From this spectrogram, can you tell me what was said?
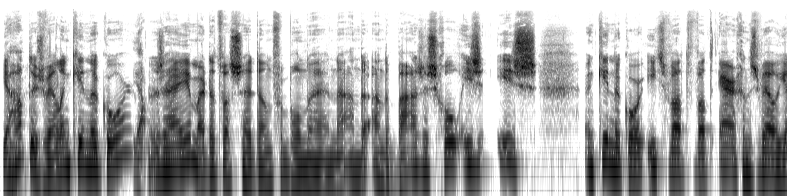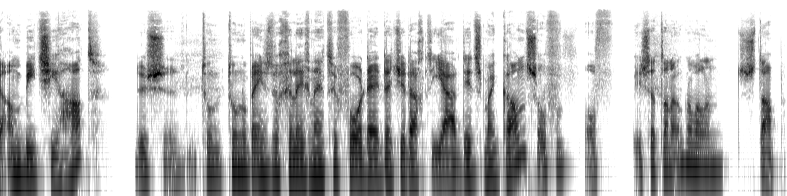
je had dus wel een kinderkoor, ja. zei je, maar dat was uh, dan verbonden aan de, aan de basisschool. Is, is een kinderkoor iets wat, wat ergens wel je ambitie had? Dus uh, toen, toen opeens de gelegenheid ervoor deed dat je dacht, ja, dit is mijn kans? Of, of is dat dan ook nog wel een stap?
